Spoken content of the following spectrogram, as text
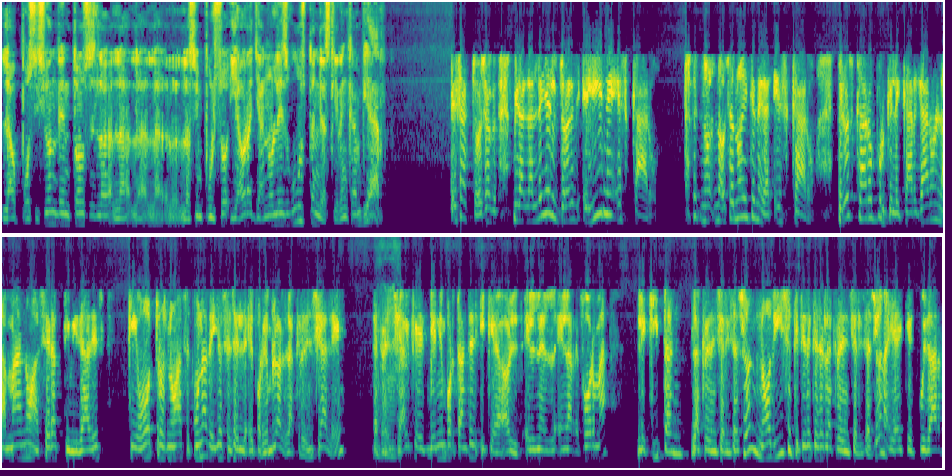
la oposición de entonces las impulsó y ahora ya no les gustan, las quieren cambiar. Exacto, o sea, mira, las leyes electorales, el INE es caro. No, no, o sea, no hay que negar, es caro, pero es caro porque le cargaron la mano a hacer actividades que otros no hacen. Una de ellas es, el, por ejemplo, la credencial, ¿eh? La credencial que es bien importante y que en la reforma le quitan la credencialización, no dice que tiene que ser la credencialización, ahí hay que cuidar,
